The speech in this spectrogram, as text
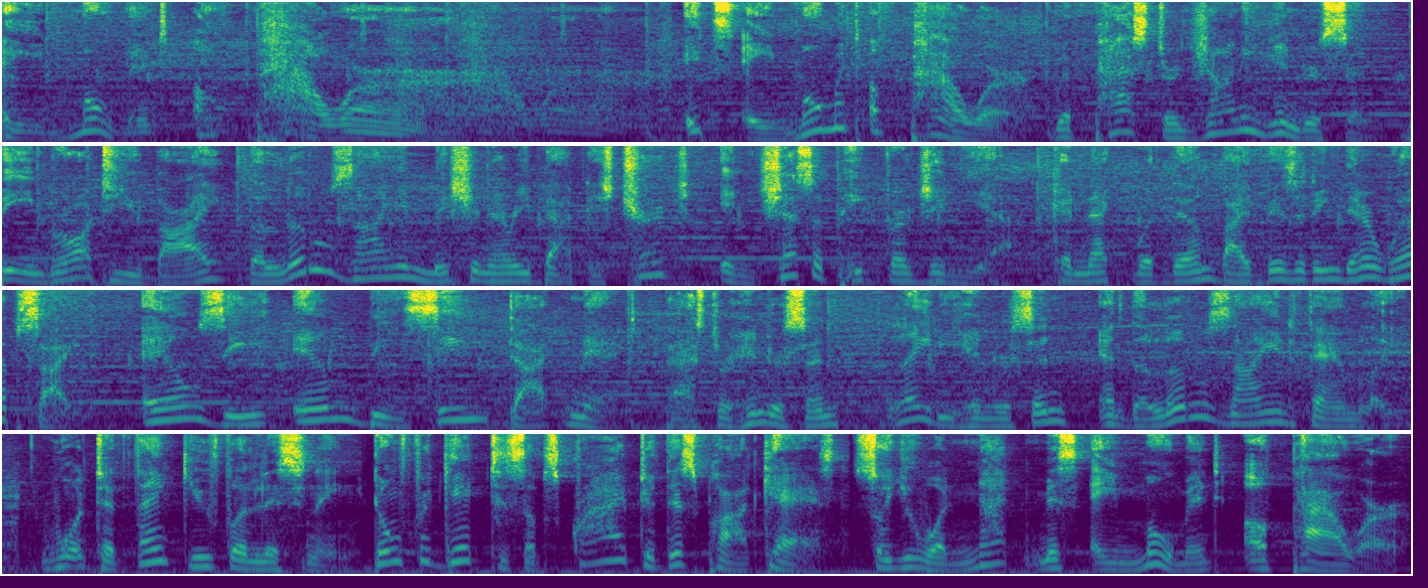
A moment of power. It's a moment of power with Pastor Johnny Henderson being brought to you by the Little Zion Missionary Baptist Church in Chesapeake, Virginia. Connect with them by visiting their website lzmbc.net. Pastor Henderson, Lady Henderson, and the Little Zion family want to thank you for listening. Don't forget to subscribe to this podcast so you will not miss a moment of power.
